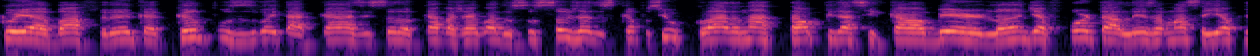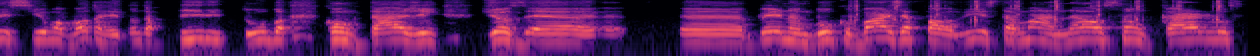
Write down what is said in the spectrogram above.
Cuiabá, Franca, Campos dos Goitacazes, Sorocaba, Jaguar do Sul, São José dos Campos, Rio Claro, Natal, Piracicaba, Berlândia, Fortaleza, Maceió, Criciúma, Volta Redonda, Pirituba, Contagem, José uh, Pernambuco, Várzea Paulista, Manaus, São Carlos,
